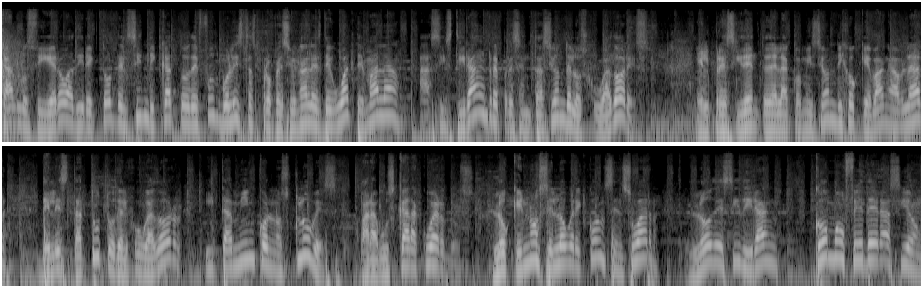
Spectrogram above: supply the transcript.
Carlos Figueroa, director del Sindicato de Futbolistas Profesionales de Guatemala, asistirá en representación de los jugadores. El presidente de la comisión dijo que van a hablar del estatuto del jugador y también con los clubes para buscar acuerdos. Lo que no se logre consensuar lo decidirán como federación.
